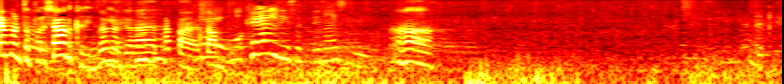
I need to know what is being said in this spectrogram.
एमन तो परेशान खड़ी वो खेल नहीं सकते ना इसलिए। हाँ देखिए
